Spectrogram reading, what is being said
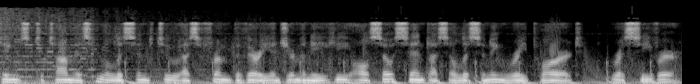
Greetings to Thomas who listened to us from Bavaria, Germany. He also sent us a listening report. Receiver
